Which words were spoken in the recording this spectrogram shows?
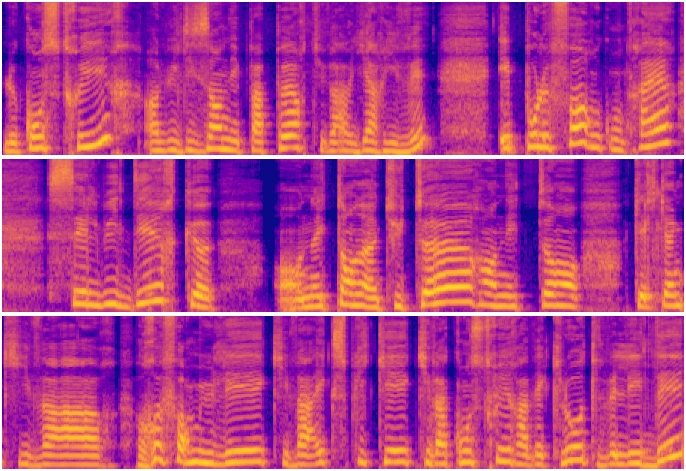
le construire en lui disant n'aie pas peur, tu vas y arriver. Et pour le fort, au contraire, c'est lui dire que en étant un tuteur, en étant quelqu'un qui va reformuler, qui va expliquer, qui va construire avec l'autre, l'aider,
